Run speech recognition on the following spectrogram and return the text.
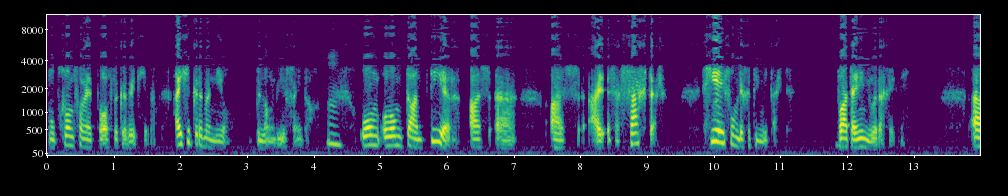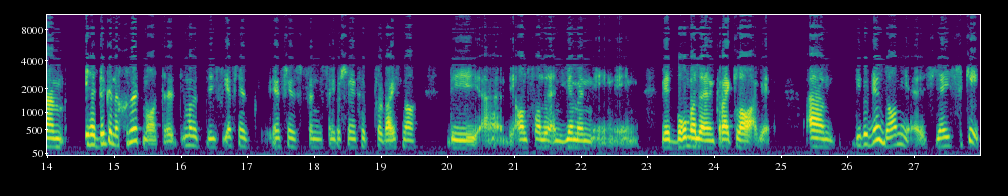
op grond van 'n plaaslike wetgewing. Hy's 'n krimineel belang die vrydag. Hmm. Om om te hanteer as 'n uh, as hy is 'n vegter, gee hy hom legitimiteit wat hy nie nodig het nie. Ehm um, en ek dink in 'n groot mate iemand het die effe effe van van die persoon verwys na die uh, die aanvalle in Jemen en en weet bommele en kry klaar weet. Ehm um, die probleem daarmee is jy skep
